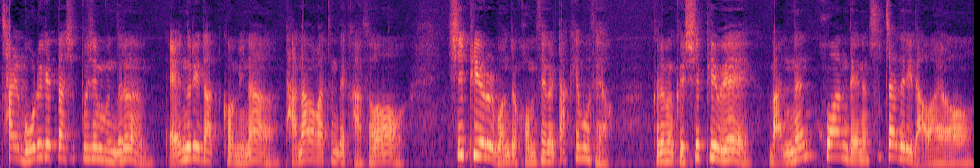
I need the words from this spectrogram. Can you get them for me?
잘 모르겠다 싶으신 분들은 에누리.com이나 다나와 같은 데 가서 CPU를 먼저 검색을 딱 해보세요 그러면 그 CPU에 맞는 호환되는 숫자들이 나와요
